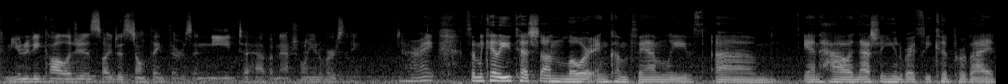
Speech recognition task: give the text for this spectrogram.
community colleges, so I just don't think there's a need to have a national university. All right. So, Michaela, you touched on lower income families um, and how a national university could provide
